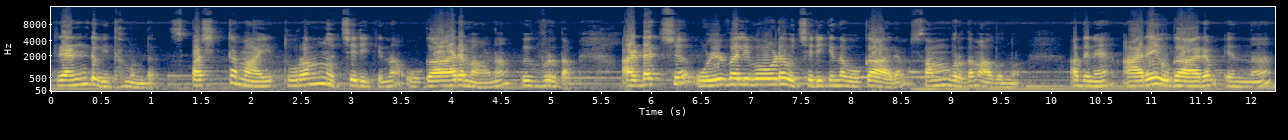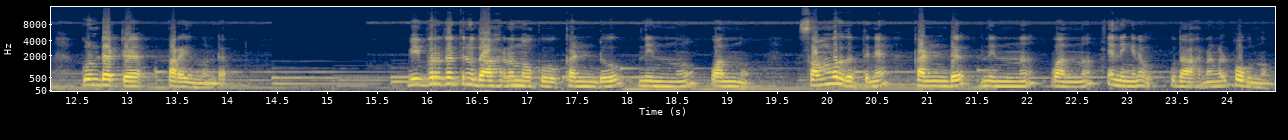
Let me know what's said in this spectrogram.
രണ്ട് വിധമുണ്ട്. സ്പഷ്ടമായി തുറന്നുച്ചരിക്കുന്ന ഉകാരമാണ് വിവൃതം. അടച്ച് ഉൾവലിവോടെ ഉച്ചരിക്കുന്ന ഉകാരം സംവൃതമാകുന്നു. അതിന് അരയുകാരം എന്ന് ഗുണ്ടറ്റ് പറയുന്നുണ്ട്. വിവൃതത്തിന് ഉദാഹരണം നോക്കൂ. കണ്ടു നിന്നു വന്നു. സംവൃതത്തിന് കണ്ട് നിന്ന് വന്ന് എന്നിങ്ങനെ ഉദാഹരണങ്ങൾ പോകുന്നു.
